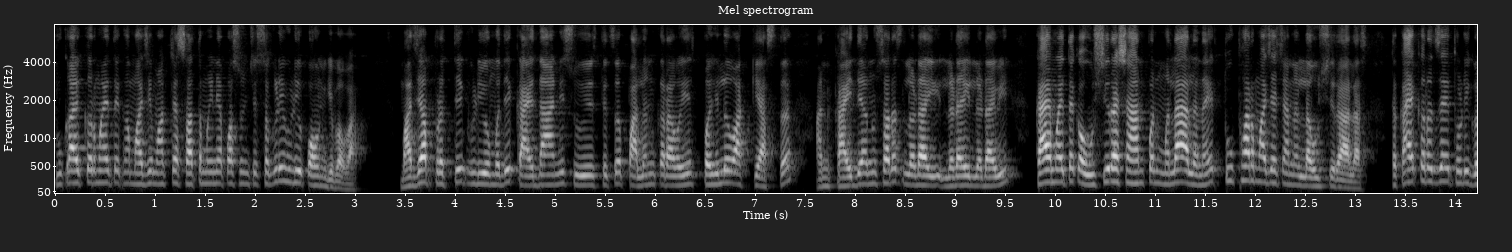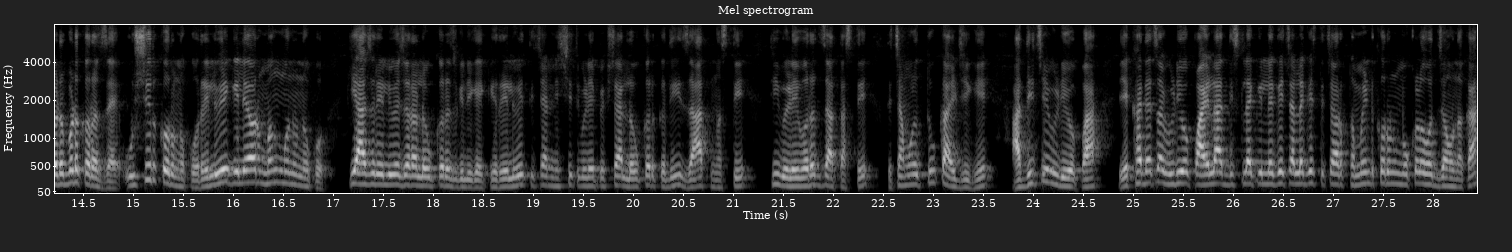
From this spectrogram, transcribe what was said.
तू काय कर माहितीये का? माझे मागच्या सात महिन्यापासूनचे सगळे व्हिडिओ पाहून घे बाबा. माझ्या प्रत्येक व्हिडिओमध्ये कायदा आणि सुव्यवस्थेचं पालन करावं हे पहिलं वाक्य असतं आणि कायद्यानुसारच लढाई लढाई लढावी. काय माहितीये का? उशिरा शहाणपण मला आलं नाही. तू फार माझ्या चॅनलला उशिरा आलास. तर काय करत जाय? थोडी गडबड करत जाय. उशीर करू नको. रेल्वे गेल्यावर मग म्हणू नको. की आज रेल्वे जरा लवकरच गेली काय? की रेल्वे तिच्या निश्चित वेळेपेक्षा लवकर कधीही जात नसते. ती वेळेवरच जात असते. त्याच्यामुळे तू काळजी घे. आधीचे व्हिडिओ पहा. एखाद्याचा व्हिडिओ पाहिला दिसला की लगेच लगेच त्याच्यावर कमेंट करून मोकळं होत जाऊ नका.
